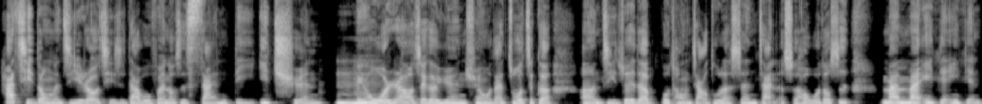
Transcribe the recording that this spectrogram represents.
它启动的肌肉其实大部分都是三 D 一圈，嗯。因为我绕这个圆圈，我在做这个嗯、呃脊椎的不同角度的伸展的时候，我都是慢慢一点一点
